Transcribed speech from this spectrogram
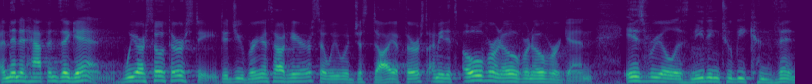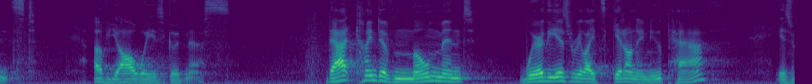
And then it happens again. We are so thirsty. Did you bring us out here so we would just die of thirst? I mean, it's over and over and over again. Israel is needing to be convinced of Yahweh's goodness. That kind of moment where the Israelites get on a new path is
